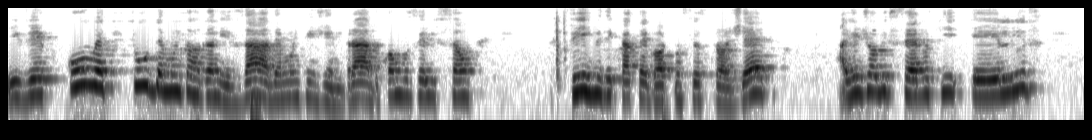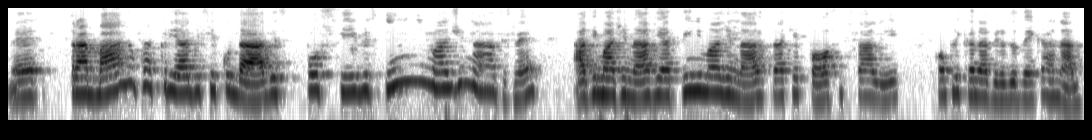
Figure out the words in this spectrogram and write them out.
e vê como é tudo é muito organizado, é muito engendrado, como eles são firmes e categóricos nos seus projetos, a gente observa que eles né, trabalham para criar dificuldades possíveis inimagináveis, né? As imagináveis e as inimagináveis para que possam estar ali complicando a vida dos encarnados.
